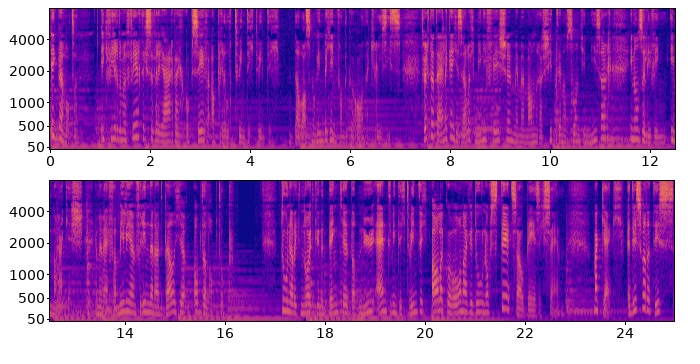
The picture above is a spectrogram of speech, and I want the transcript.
Ik ben Lotte. Ik vierde mijn 40ste verjaardag op 7 april 2020. Dat was nog in het begin van de coronacrisis. Het werd uiteindelijk een gezellig minifeestje met mijn man Rachid en ons zoontje Nizar in onze living in Marrakesh. En met mijn familie en vrienden uit België op de laptop. Toen had ik nooit kunnen denken dat nu, eind 2020, alle coronagedoe nog steeds zou bezig zijn. Maar kijk, het is wat het is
